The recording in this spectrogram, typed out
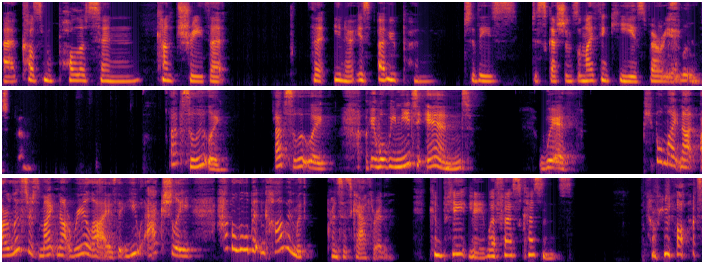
uh, cosmopolitan country that, that, you know, is open to these discussions. And I think he is very Absolutely. open to them. Absolutely. Absolutely. Okay. Well, we need to end with people might not, our listeners might not realize that you actually have a little bit in common with Princess Catherine. Completely. We're first cousins. Are we not?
